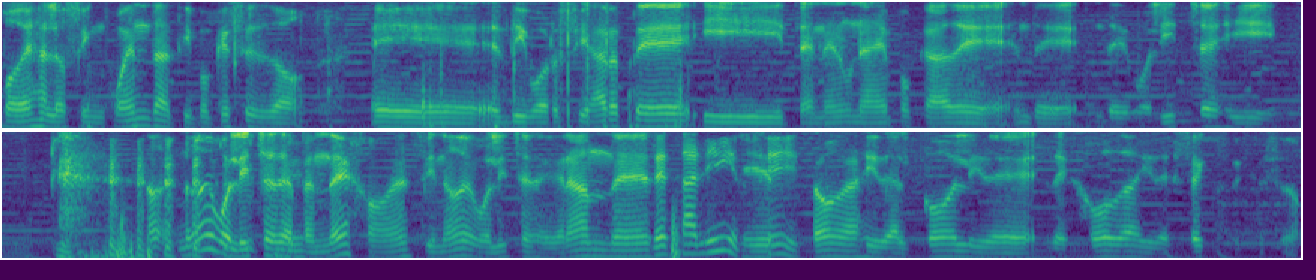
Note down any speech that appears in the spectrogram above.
podés a los 50, tipo, qué sé yo, eh, divorciarte y tener una época de, de, de boliches y. No, no de boliches de Sí. pendejo, eh, sino de boliches de grandes, De salir, y de sí. drogas y de alcohol y de, de joda y de sexo, qué sé yo.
